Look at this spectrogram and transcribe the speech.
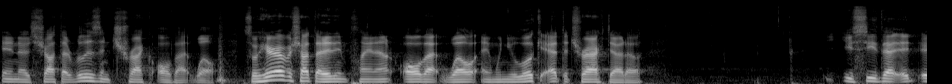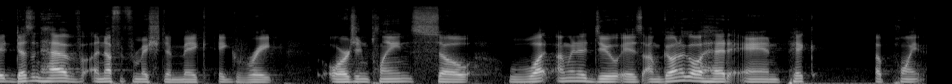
in a shot that really doesn't track all that well. So here I have a shot that I didn't plan out all that well. And when you look at the track data, you see that it, it doesn't have enough information to make a great origin plane. So what I'm going to do is I'm going to go ahead and pick a point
